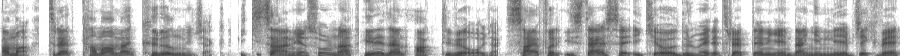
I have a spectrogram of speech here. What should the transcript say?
ama trap tamamen kırılmayacak. 2 saniye sonra yeniden aktive olacak. Cypher isterse iki öldürmeyle traplerini yeniden yenileyebilecek ve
